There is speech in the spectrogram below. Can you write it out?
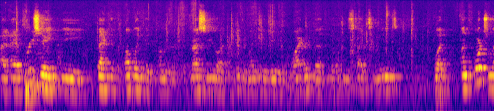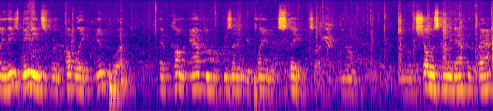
I, I appreciate the fact that the public had come to address you. I, think it might even be required that, you know, these types of meetings. But unfortunately, these meetings for the public input have come after you've presented your plan to the state. So, you know, you know, the show is coming after the fact.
